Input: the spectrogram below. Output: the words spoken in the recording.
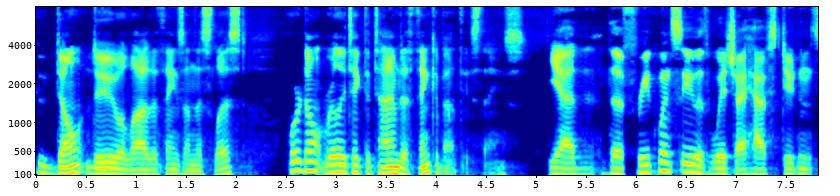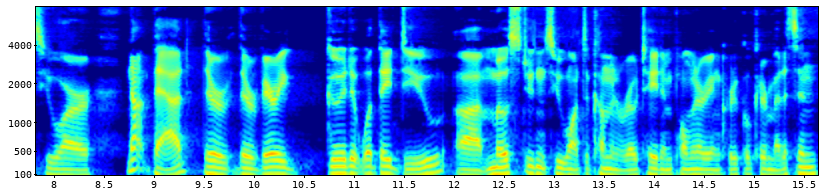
who don't do a lot of the things on this list or don't really take the time to think about these things. Yeah, the frequency with which I have students who are not bad, they're they're very good at what they do. Uh, most students who want to come and rotate in pulmonary and critical care medicine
